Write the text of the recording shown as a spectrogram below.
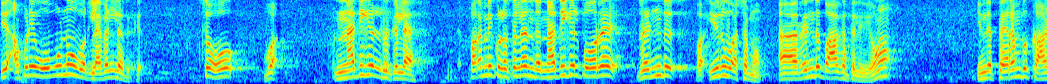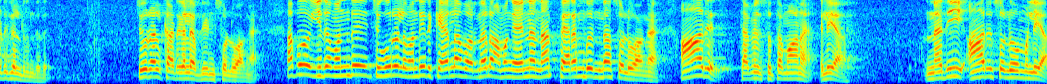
இது அப்படியே ஒவ்வொன்றும் ஒரு லெவலில் இருக்குது ஸோ வ நதிகள் இருக்குல்ல பரம்பிக்குளத்தில் இந்த நதிகள் போகிற ரெண்டு வ- இரு வசமும் ரெண்டு பாகத்துலேயும் இந்த பெரம்பு காடுகள் இருந்தது. சூரல் காடுகள் அப்படின்னு சொல்லுவாங்க. அப்போது இதை வந்து சூறலை வந்து இது கேரளாவாக இருந்தாலும் அவங்க என்னென்னா பெரம்புன்னு தான் சொல்லுவாங்க. ஆறு தமிழ் சுத்தமான இல்லையா? நதி ஆறு சொல்லுவோம் இல்லையா?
